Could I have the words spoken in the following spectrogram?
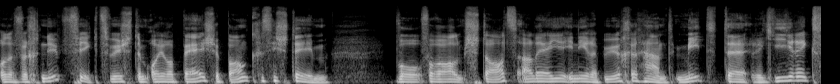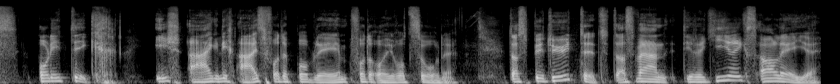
oder Verknüpfung zwischen dem europäischen Bankensystem, wo vor allem Staatsanleihen in ihren Büchern haben, mit der Regierungspolitik, ist eigentlich eines der Probleme der Eurozone. Das bedeutet, dass wenn die Regierungsanleihen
